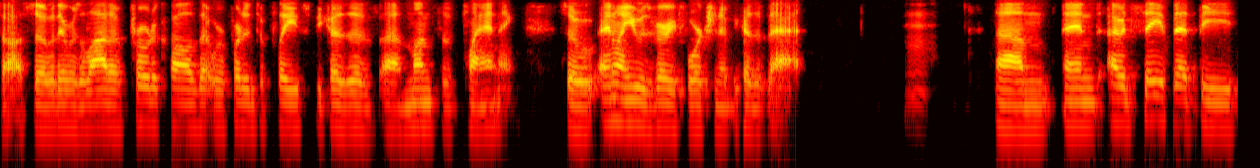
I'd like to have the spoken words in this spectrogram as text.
saw. So there was a lot of protocols that were put into place because of uh, months of planning. So NYU was very fortunate because of that. Mm. Um, and I would say that the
